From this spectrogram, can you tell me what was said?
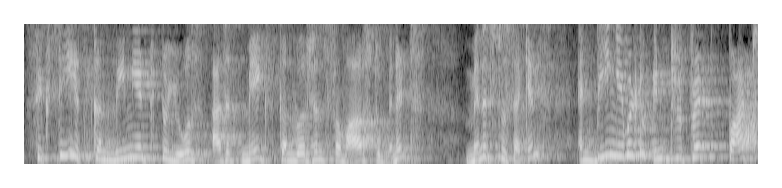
60 is convenient to use as it makes conversions from hours to minutes, minutes to seconds, and being able to interpret parts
